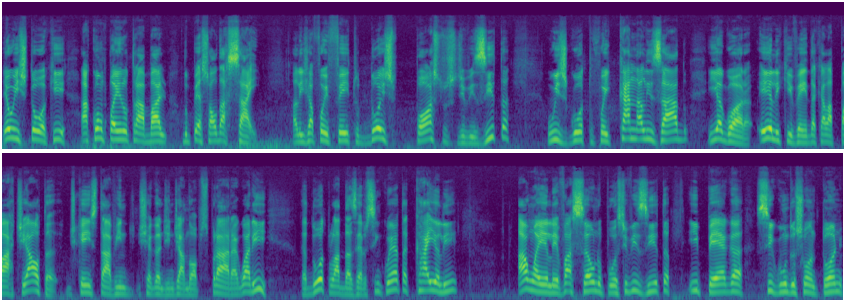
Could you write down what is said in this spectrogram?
eu estou aqui acompanhando o trabalho do pessoal da SAI. Ali já foi feito dois postos de visita, o esgoto foi canalizado e agora ele que vem daquela parte alta de quem está vindo, chegando de Indianópolis para Araguari, né, do outro lado da 050, cai ali há uma elevação no posto de visita e pega, segundo o senhor Antônio,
